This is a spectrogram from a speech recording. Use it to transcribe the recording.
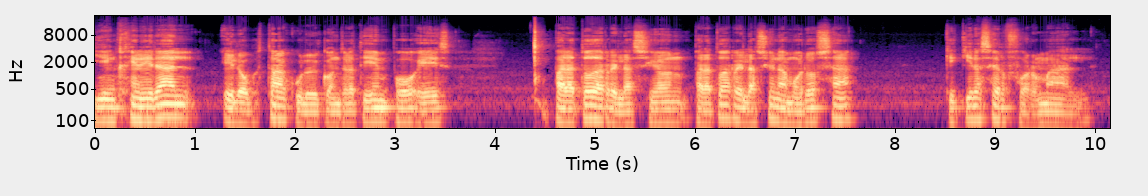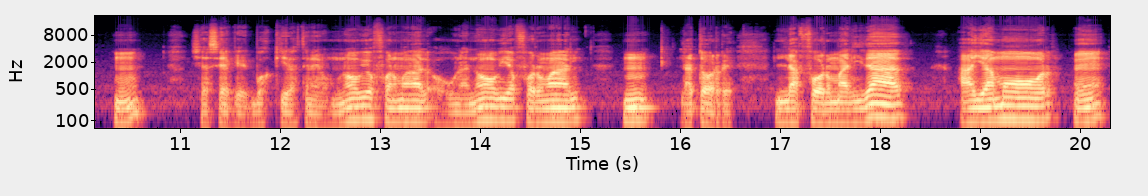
Y en general el obstáculo, el contratiempo es para toda relación, para toda relación amorosa que quiera ser formal. Ya sea que vos quieras tener un novio formal o una novia formal. La torre. La formalidad, hay amor, ¿eh?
